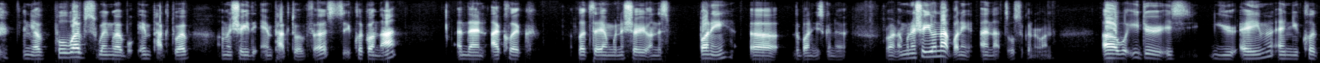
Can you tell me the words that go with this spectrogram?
and you have pull web, swing web, or impact web. I'm gonna show you the impact web first. So you click on that, and then I click. Let's say I'm gonna show you on this bunny. Uh, the bunny's gonna run. I'm gonna show you on that bunny, and that's also gonna run. Uh, what you do is you aim and you click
